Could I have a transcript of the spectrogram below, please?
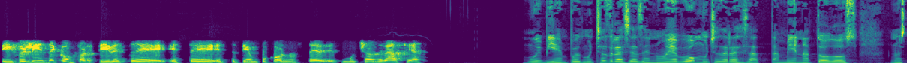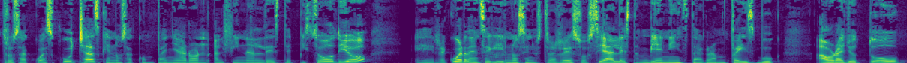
y feliz de compartir este, este, este tiempo con ustedes. Muchas gracias. Muy bien, pues muchas gracias de nuevo. Muchas gracias también a todos nuestros acuascuchas que nos acompañaron al final de este episodio. Eh, recuerden seguirnos en nuestras redes sociales, también Instagram, Facebook, ahora YouTube.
